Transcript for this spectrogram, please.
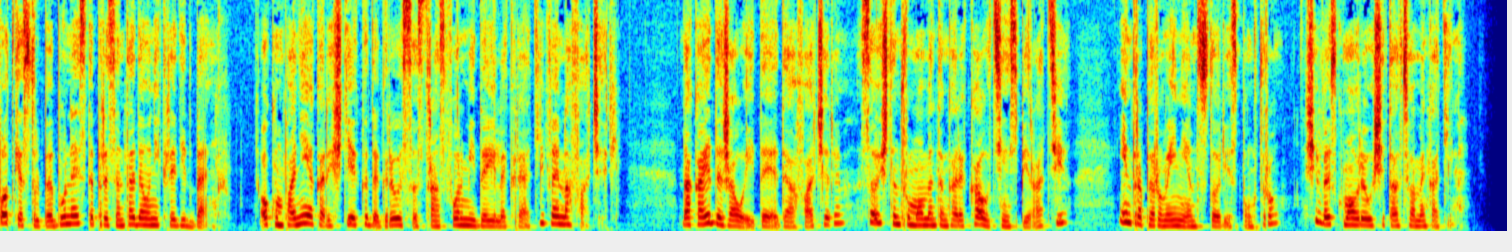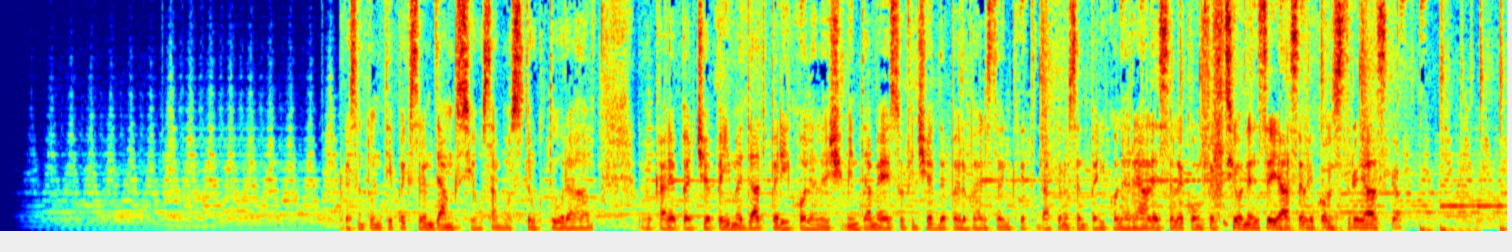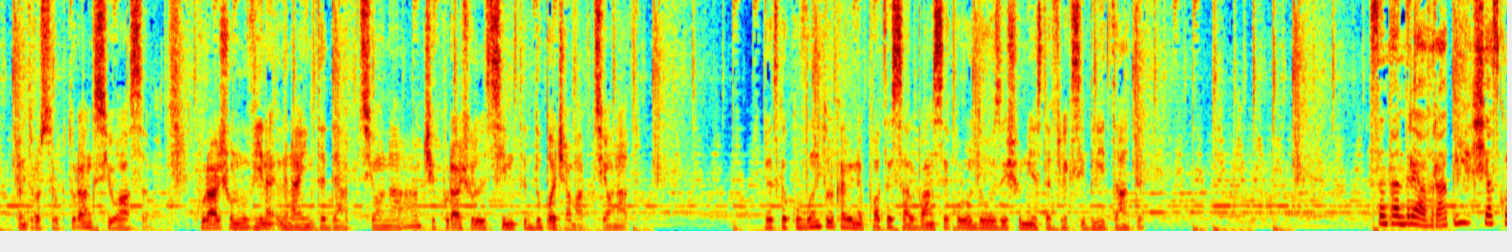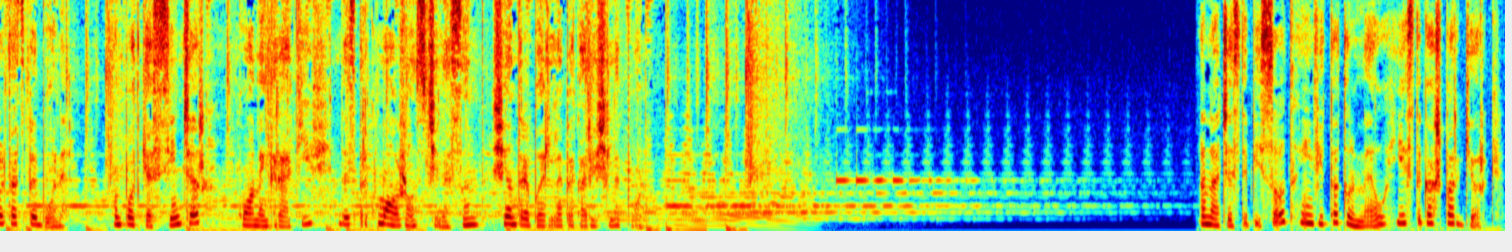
Podcastul Pe Bune este prezentat de Unicredit Bank, o companie care știe cât de greu e să-ți transformi ideile creative în afaceri. Dacă ai deja o idee de afacere sau ești într-un moment în care cauți inspirație, intră pe romanianstories.ro și vezi cum au reușit alți oameni ca tine. că sunt un tip extrem de anxios, am o structură uh, care percepe imediat pericolele și mintea mea e suficient de perversă încât dacă nu sunt pericole reale să le confecționeze ea, să le construiască. Pentru o structură anxioasă, curajul nu vine înainte de a acționa, ci curajul îl simt după ce am acționat. Cred că cuvântul care ne poate salva în secolul 21 este flexibilitate. Sunt Andreea Vrabi și ascultați pe bune. Un podcast sincer, cu oameni creativi, despre cum au ajuns cine sunt și întrebările pe care și le pun. În acest episod, invitatul meu este Gaspar Gheorghe,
